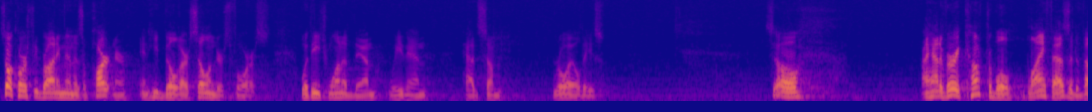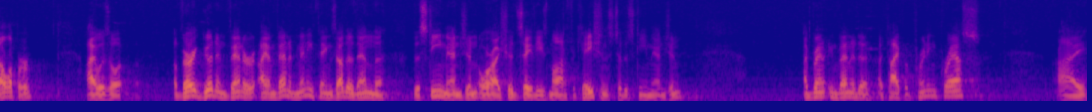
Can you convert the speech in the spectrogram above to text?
So, of course, we brought him in as a partner, and he built our cylinders for us. With each one of them, we then had some royalties. So, I had a very comfortable life as a developer. I was a, a very good inventor. I invented many things other than the, the steam engine, or I should say, these modifications to the steam engine. I invented a, a type of printing press. I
